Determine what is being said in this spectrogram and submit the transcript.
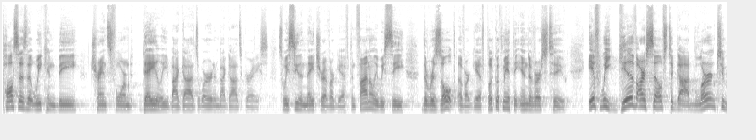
Paul says that we can be transformed daily by God's word and by God's grace. So we see the nature of our gift. And finally, we see the result of our gift. Look with me at the end of verse 2 if we give ourselves to God, learn to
